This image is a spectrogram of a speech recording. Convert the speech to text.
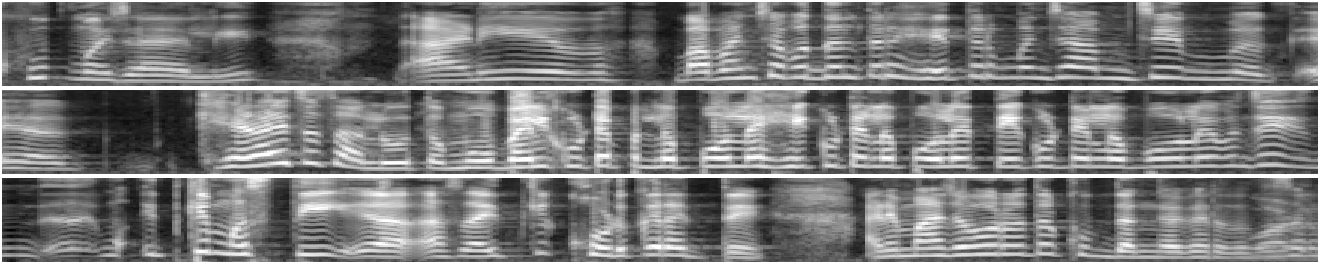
खूप मजा आली. आणि बाबांच्याबद्दल तर हे तर म्हणजे आमचे खेळायचं चालू होतं. मोबाईल कुठे लपवलं हे कुठे लपवलं ते कुठे लपवलं म्हणजे इतकी मस्ती असं इतके खोडकर आहेत ते. आणि माझ्याबरोबर तर खूप दंगा करतात. सर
